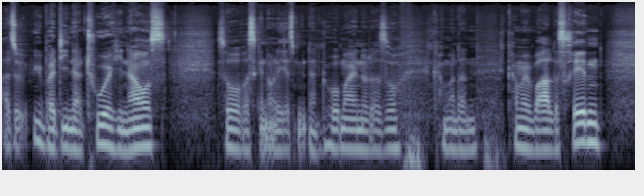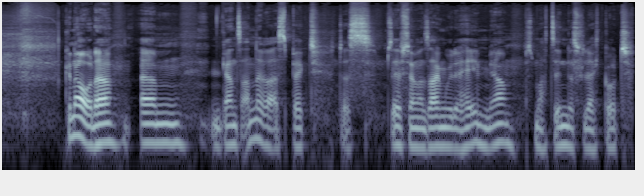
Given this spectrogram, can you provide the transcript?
also über die Natur hinaus. So, was genau die jetzt mit Natur meinen oder so, kann man dann, kann man über alles reden. Genau, oder? Ähm, ein ganz anderer Aspekt, dass selbst wenn man sagen würde, hey, ja, es macht Sinn, dass vielleicht Gott,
